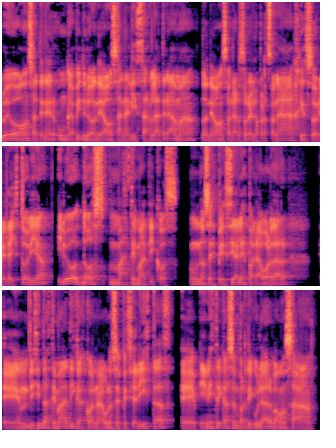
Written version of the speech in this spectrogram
Luego vamos a tener un capítulo donde vamos a analizar la trama, donde vamos a hablar sobre los personajes, sobre la historia. Y luego dos más temáticos, unos especiales para abordar distintas temáticas con algunos especialistas. Eh, en este caso en particular vamos a,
